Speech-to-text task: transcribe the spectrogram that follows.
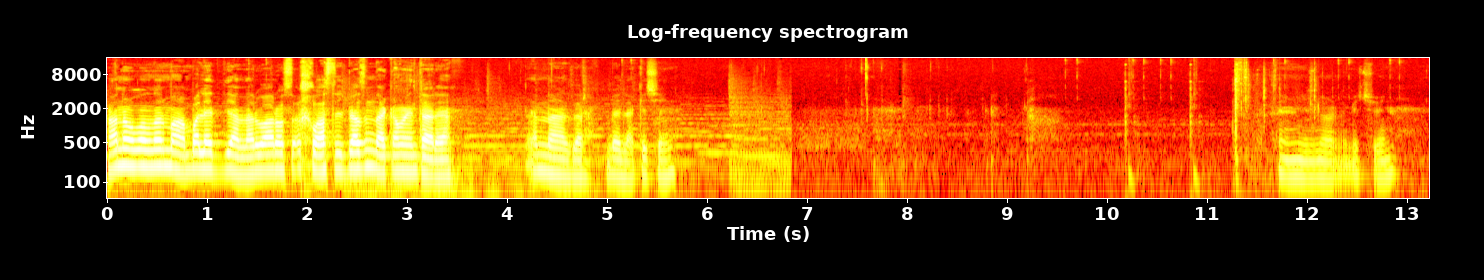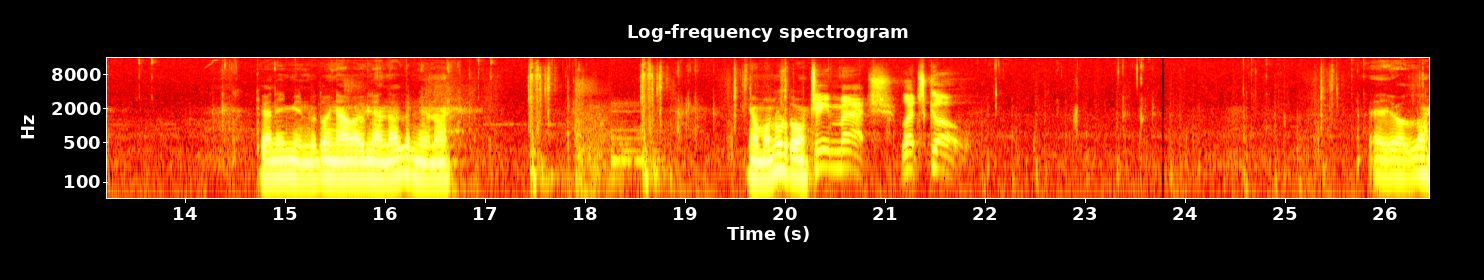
Hani olanlar mı balet diyenler var olsa ıhlaslayıp yazın da komentara. En nazır böyle geçeyim. M24'e geçeyim. Yani M24'de oynayabilenlerdir ne lan? Yaman orada o. Team match. Let's go. Eyvallah.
